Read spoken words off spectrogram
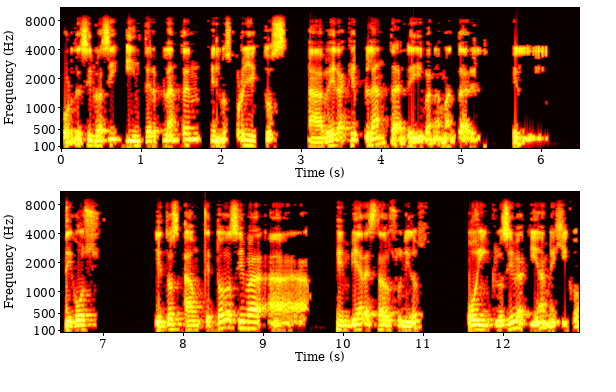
por decirlo así, interplantan en los proyectos a ver a qué planta le iban a mandar el, negocio. Y entonces, aunque todo se iba a enviar a Estados Unidos o inclusive aquí a México,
